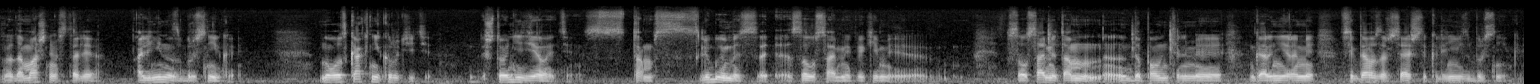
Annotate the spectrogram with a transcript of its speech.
в- на домашнем столе оленина с брусникой. Ну, вот как ни крутите, что не делайте, с, там с любыми соусами, какими соусами, там э, дополнительными гарнирами, всегда возвращаешься к оленине с брусникой.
